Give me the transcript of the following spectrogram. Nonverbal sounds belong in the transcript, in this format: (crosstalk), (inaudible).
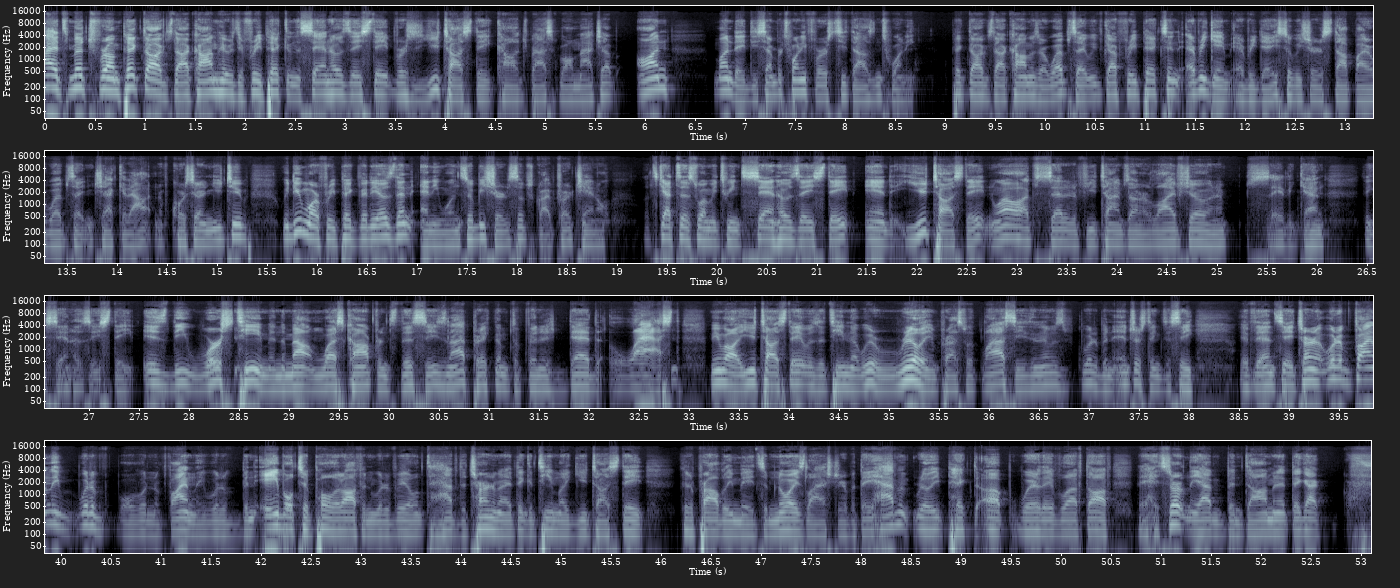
Hi, it's Mitch from PickDawgz.com here with your free pick in the San Jose State versus Utah State college basketball matchup on Monday, December 21st, 2020. PickDawgz.com is our website. We've got free picks in every game every day, so be sure to stop by our website and check it out. And of course, here on YouTube, we do more free pick videos than anyone, so be sure to subscribe to our channel. Let's get to this one between San Jose State and Utah State. And well, I've said it a few times on our live show, and I say it again think San Jose State is the worst team in the Mountain West Conference this season. I picked them to finish dead last. Meanwhile, Utah State was a team that we were really impressed with last season. It was would have been interesting to see if the NCAA tournament would have finally would have well wouldn't have finally would have been able to pull it off and would have been able to have the tournament. I think a team like Utah State could have probably made some noise last year, but they haven't really picked up where they've left off. They certainly haven't been dominant. They got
